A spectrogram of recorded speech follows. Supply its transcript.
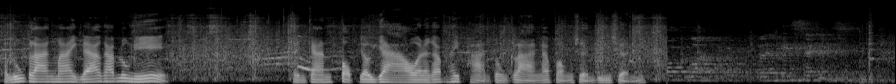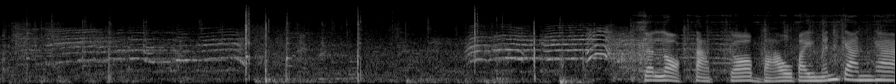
ทะลุกลางมาอีกแล้วครับลูกนี้ เป็นการตบยาวๆนะครับ ให้ผ่านตรงกลางครับของเฉินจิงเฉินจะหลอกตัดก็เบาไปเหมือนกันค่ะ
